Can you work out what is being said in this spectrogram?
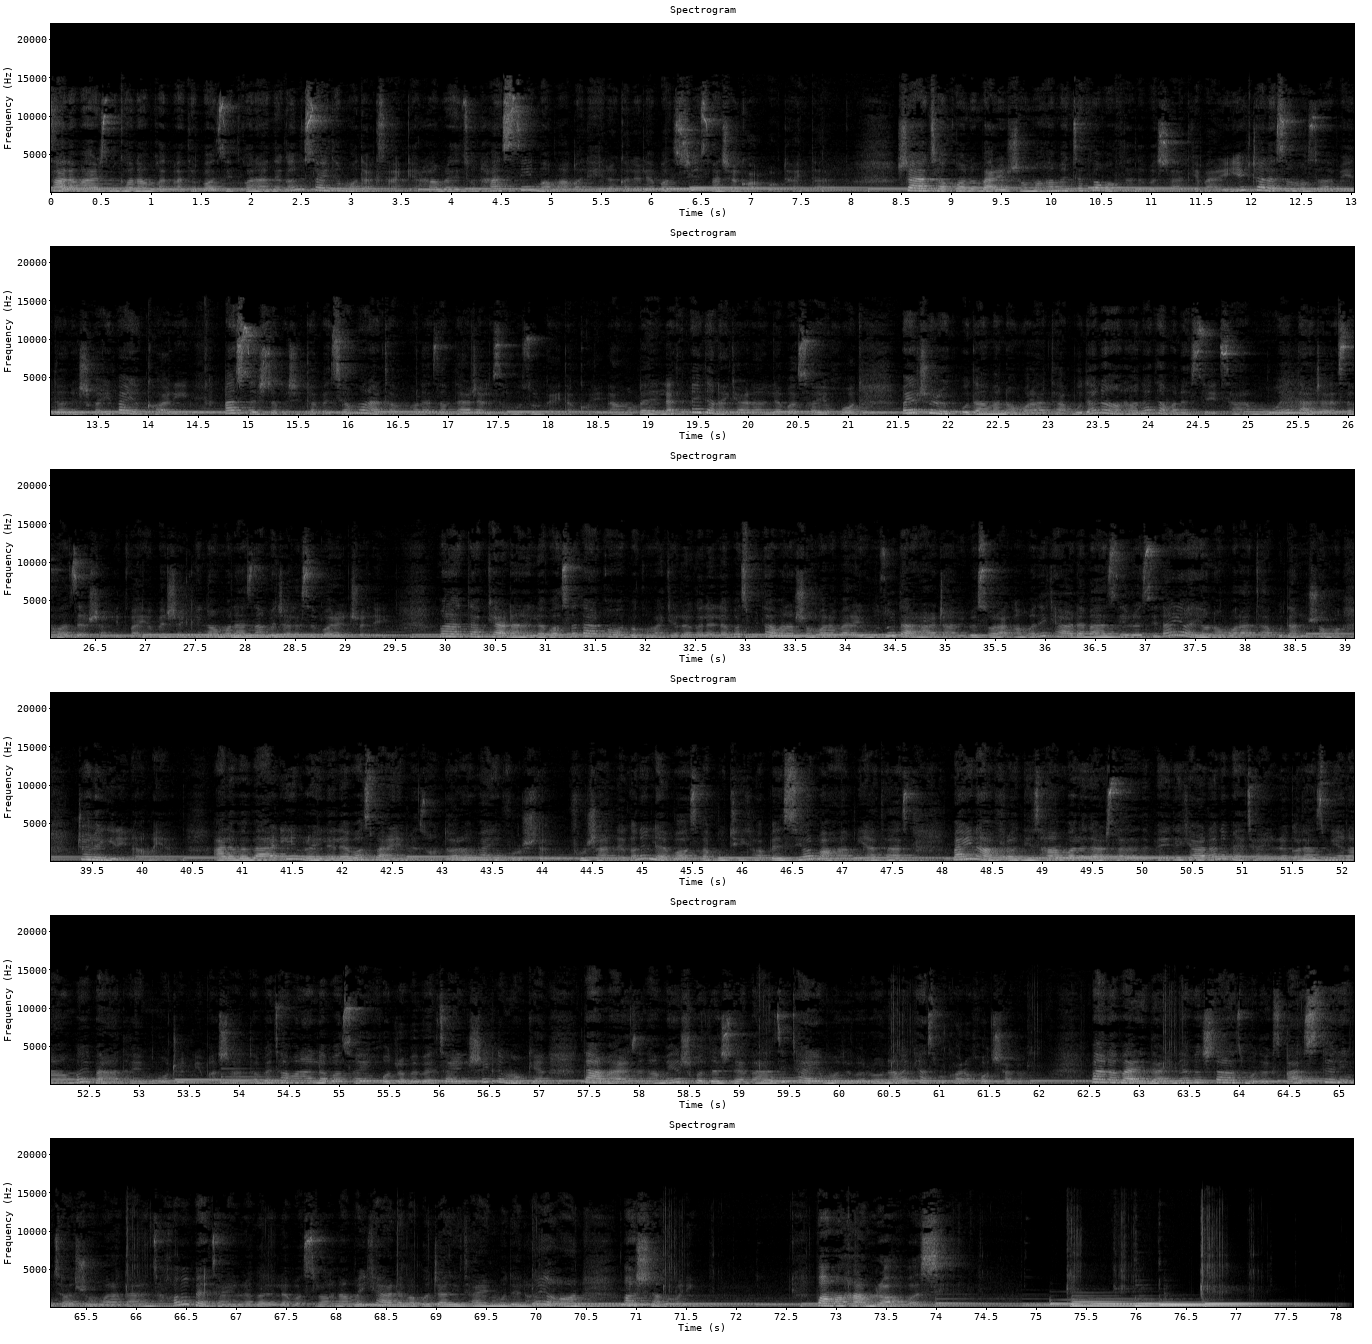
سلام عرض می کنم خدمت بازدید کنندگان سایت مداکسنگر همراهتون هستیم با مقاله رگال لباس چیست و چه کاربردهایی دارد شاید تا کنون برای شما هم اتفاق افتاده باشد که برای یک جلسه مصاحبه دانشگاهی و یا کاری قصد داشته باشید تا بسیار مرتب و منظم در جلسه حضور پیدا به علت پیدا نکردن لباسهای خود و یا چروک بودن و نامرتب بودن آنها نتوانستید سر در جلسه حاضر شوید و یا به شکلی نامنظم به جلسه وارد شدید مرتب کردن لباس ها در کمد به کمک رگال لباس می شما را برای حضور در هر جمعی به سرعت آماده کرده و از دیر رسیدن یا یا نامرتب بودن شما جلوگیری نماید. علاوه بر این ریل لباس برای مزونداران و یا فروشندگان لباس و بوتیک ها بسیار با اهمیت است و این افراد نیز همواره در صدد پیدا کردن بهترین رگال از میان انواع برندهای موجود می باشند تا بتوانند لباسهای خود را به بهترین شکل ممکن در معرض نمایش گذاشته و از این طریق موجب رونق کسب و کار خود شوند. بنابراین در این نوشته از مداکس قصد داریم تا شما را در انتخاب بهترین رگال لباس راهنمایی کرده و با جدیدترین مدل های آن آشنا کنیم. با ما همراه باشید.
